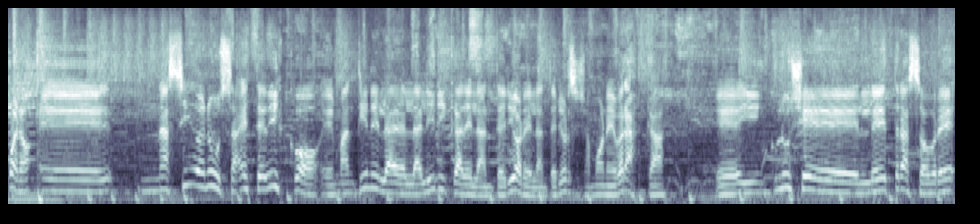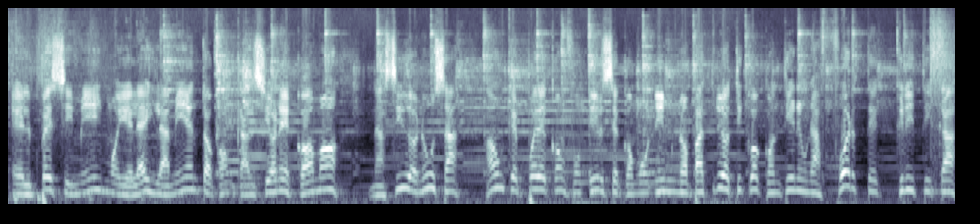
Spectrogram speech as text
Bueno, eh, nacido en USA, este disco eh, mantiene la, la lírica del anterior. El anterior se llamó Nebraska. Eh, incluye letras sobre el pesimismo y el aislamiento con canciones como Nacido en USA, aunque puede confundirse como un himno patriótico, contiene una fuerte crítica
